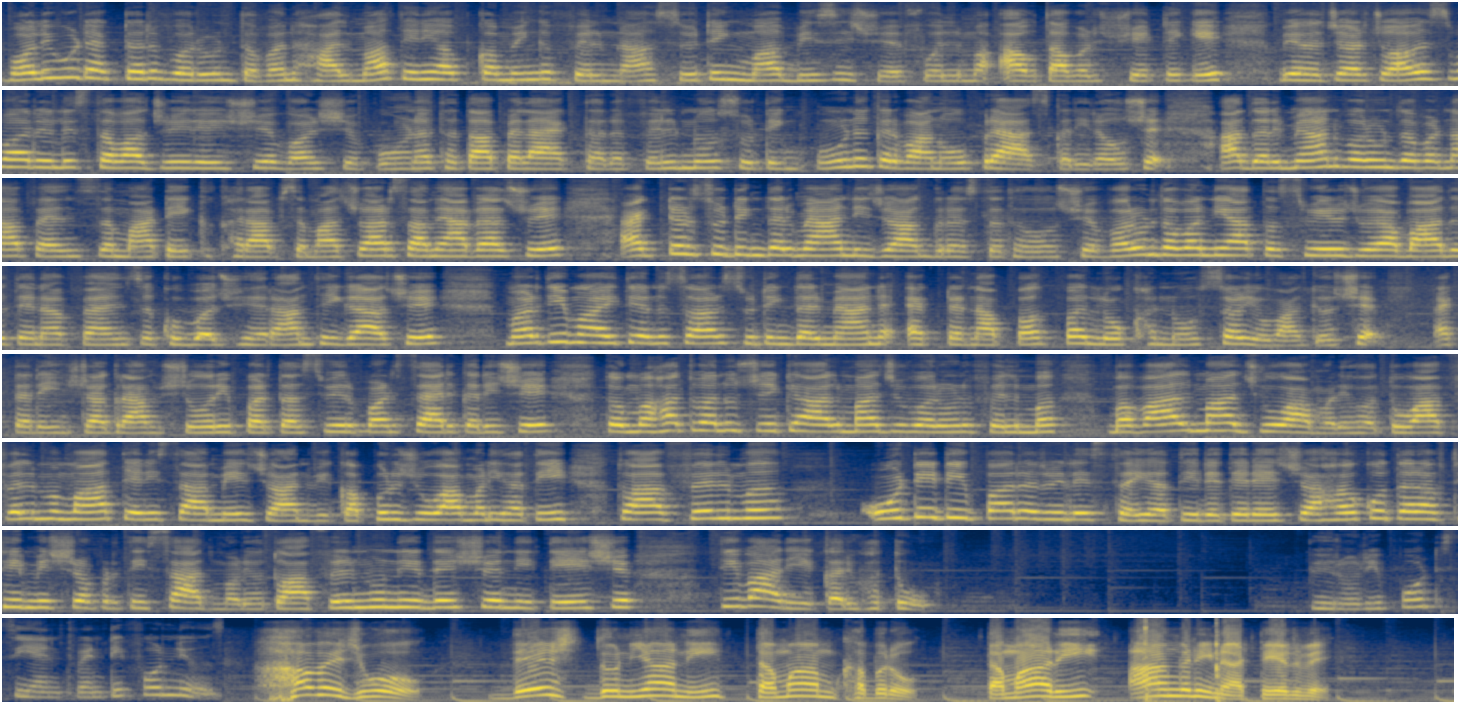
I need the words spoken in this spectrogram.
Bollywood actor Varun Dhawan હાલમાં તેની upcoming ફિલ્મના શૂટિંગમાં બિઝી છે. ફિલ્મ આવતા વર્ષે એટલે કે બે હજાર ચોવીસમાં રિલીઝ થવા જઈ રહી છે. વર્ષ પૂર્ણ થતાં પહેલા એક્ટર ફિલ્મનું શૂટિંગ પૂર્ણ કરવાનો પ્રયાસ કરી રહ્યો છે. આ દરમિયાન વરુણ ધવનના ફેન્સ માટે એક ખરાબ સમાચાર સામે આવ્યા છે. એક્ટર શૂટિંગ દરમિયાન ઇજાગ્રસ્ત થયો છે. વરુણ ધવનની આ તસવીર જોયા બાદ તેના ફેન્સ ખૂબ જ હેરાન થઈ ગયા છે. મળતી માહિતી અનુસાર શૂટિંગ દરમિયાન એક્ટરના પગ પર લોખંડનો સળિયો વાગ્યો છે. એક્ટરે ઇન્સ્ટાગ્રામ સ્ટોરી પર તસવીર પણ શેર કરી છે. તો મહત્વનું છે કે હાલમાં જ વરુણ ફિલ્મ બવાલમાં જોવા મળ્યો હતો. આ ફિલ્મમાં તેની સામે જાહ્નવી કપૂર જોવા મળી હતી. તો આ ફિલ્મ ઓટીટી પર રિલીઝ થઈ હતી અને તેને ચાહકો તરફથી મિશ્ર પ્રતિસાદ મળ્યો. તો આ ફિલ્મનું નિર્દેશન નિતેશ તિવારીએ કર્યું હતું. Bureau report CN twenty four news. હવે જુઓ, દેશ દુનિયાની તમામ ખબરો તમારી આંગળીના ટેરવે.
